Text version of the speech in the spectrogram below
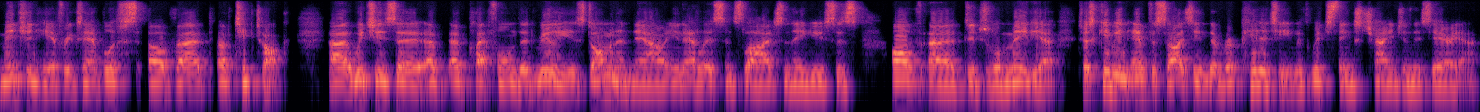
mention here, for example, of, of, uh, of TikTok, uh, which is a, a, a, platform that really is dominant now in adolescents' lives and their uses of uh, digital media, just giving, emphasizing the rapidity with which things change in this area.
